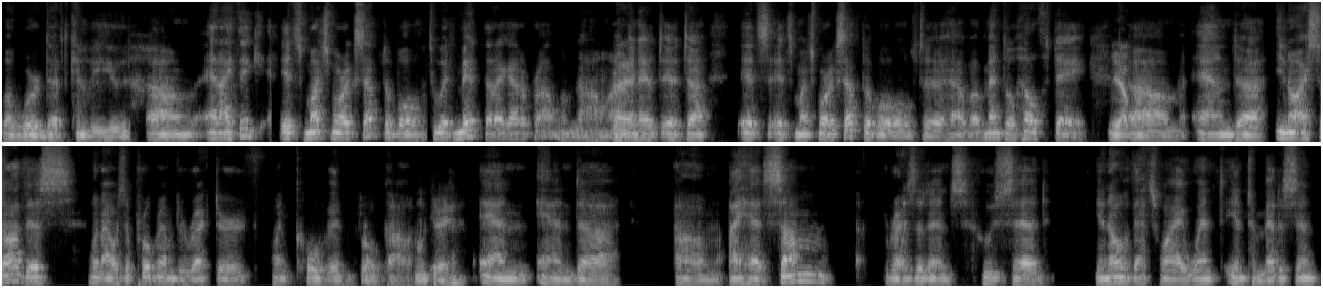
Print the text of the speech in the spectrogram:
a, a, word that can be used. Um, and I think it's much more acceptable to admit that I got a problem now. Right. I mean, it it uh, it's it's much more acceptable to have a mental health day. Yeah. Um, and uh, you know, I saw this when I was a program director when COVID broke out. Okay. And and uh, um, I had some residents who said, you know, that's why I went into medicine.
